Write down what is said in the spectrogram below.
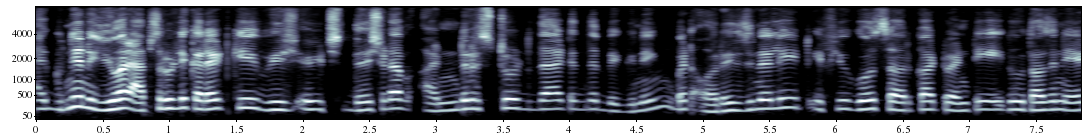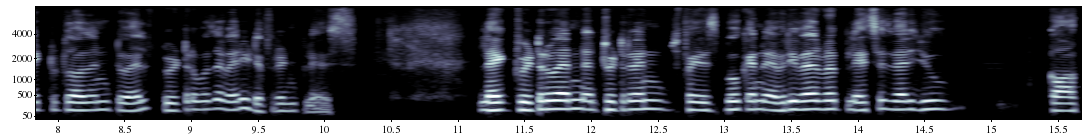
No, no, you are absolutely correct. Ki we sh- it, they should have understood that in the beginning. But originally, if you go circa 20, 2008, 2012, Twitter was a very different place. Like Twitter and Twitter and Facebook and everywhere were places where you caught,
